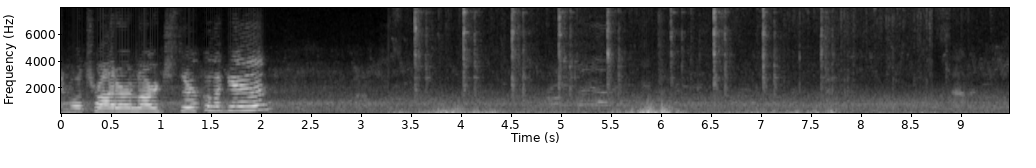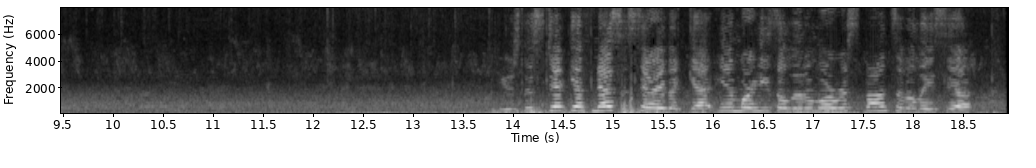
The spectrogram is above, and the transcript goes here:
And We'll trot our large circle again. Use the stick if necessary, but get him where he's a little more responsive, Alicia.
